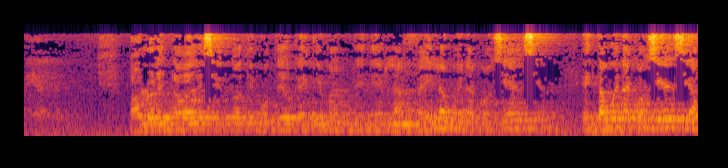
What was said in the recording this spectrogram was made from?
fe al Pablo le estaba diciendo a Timoteo que hay que mantener la fe y la buena conciencia. Esta buena conciencia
